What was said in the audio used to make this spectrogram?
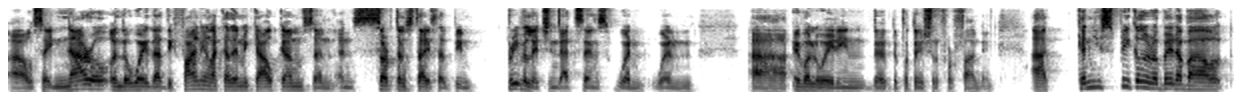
I would say, narrow in the way that defining academic outcomes and, and certain studies have been privileged in that sense when when uh, evaluating the, the potential for funding. Uh, can you speak a little bit about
